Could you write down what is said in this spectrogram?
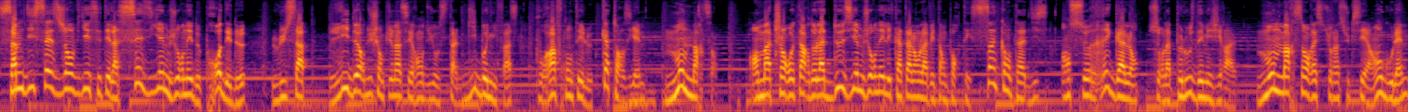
Samedi 16 janvier, c'était la 16e journée de Pro D2. L'USAP, leader du championnat, s'est rendu au stade Guy Boniface pour affronter le 14e Mont-de-Marsan. En match en retard de la deuxième journée, les Catalans l'avaient emporté 50 à 10 en se régalant sur la pelouse des Mégirales. Mont-de-Marsan reste sur un succès à Angoulême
